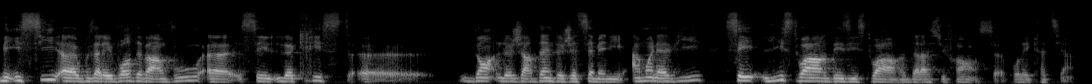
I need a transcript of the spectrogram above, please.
Mais ici, euh, vous allez voir devant vous, euh, c'est le Christ euh, dans le jardin de Gethsemane. À mon avis, c'est l'histoire des histoires de la souffrance pour les chrétiens.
